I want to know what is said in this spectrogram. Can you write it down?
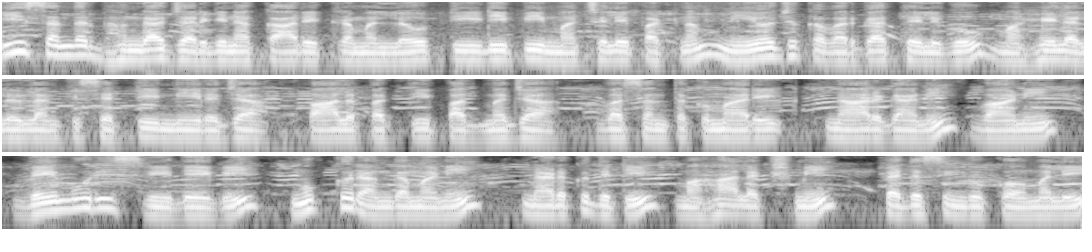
ఈ సందర్భంగా జరిగిన కార్యక్రమంలో టీడీపీ మచిలీపట్నం నియోజకవర్గ తెలుగు మహిళలు లంకిశెట్టి నీరజ పాలపత్తి పద్మజ వసంతకుమారి నారగాని వాణి వేమూరి శ్రీదేవి ముక్కు రంగమణి నడకుదిటి మహాలక్ష్మి పెదసింగు కోమలి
